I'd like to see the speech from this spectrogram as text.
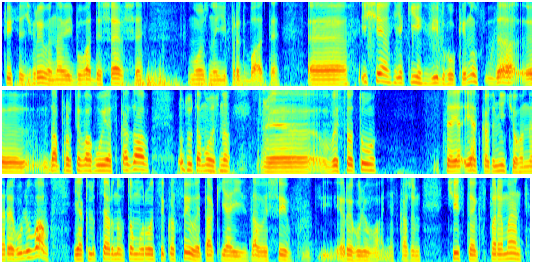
тисяч гривень, навіть бува дешевше, можна її придбати. Е, і ще які відгуки. Ну, за, е, за противагу я сказав. Ну, тут можна е, висоту це я, я, скажімо, нічого не регулював. Як люцерну в тому році косили, так я і залишив регулювання. Скажімо, чисто експеримент.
